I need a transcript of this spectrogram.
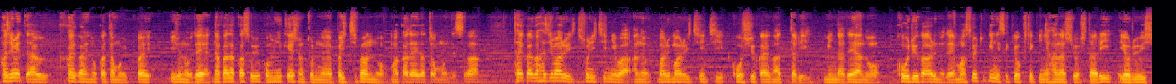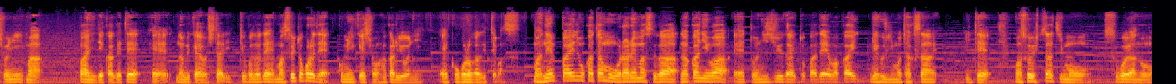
初めて会う海外の方もいっぱいいるので、なかなかそういうコミュニケーションを取るのはやっぱり一番の課題だと思うんですが、大会が始まる初日には、あの、丸々一日講習会があったり、みんなであの、交流があるので、まあそういう時に積極的に話をしたり、夜一緒に、まあ、バーに出かけて、えー、飲み会をしたりっていうことで、まあそういうところでコミュニケーションを図るように、えー、心がけてます。まあ年配の方もおられますが、中には、えっ、ー、と、20代とかで若いレフリーもたくさんいて、まあそういう人たちもすごいあの、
